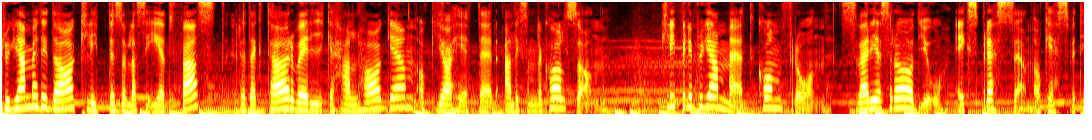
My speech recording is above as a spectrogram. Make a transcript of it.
Programmet idag klipptes av Lasse Edfast, redaktör var Erika Hallhagen och jag heter Alexandra Karlsson. Klippen i programmet kom från Sveriges Radio, Expressen och SVT.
